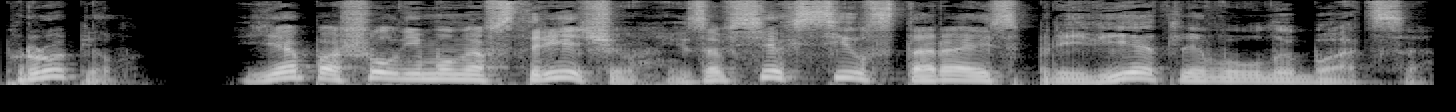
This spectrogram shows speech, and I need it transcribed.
Пропил. Я пошел ему навстречу, изо всех сил стараясь приветливо улыбаться.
